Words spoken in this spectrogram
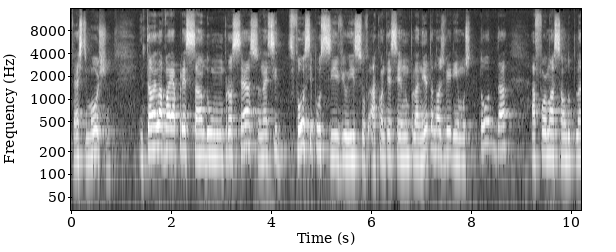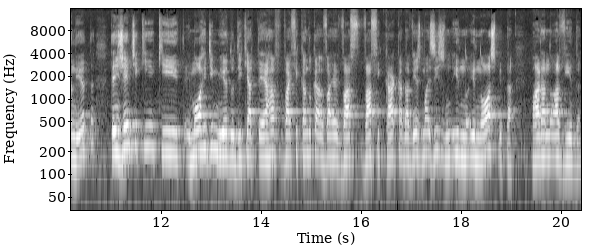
Fast motion. Então ela vai apressando um processo, né? Se fosse possível isso acontecer num planeta, nós veríamos toda a formação do planeta. Tem gente que, que morre de medo de que a Terra vai ficando vai, vai, vai ficar cada vez mais inóspita para a vida.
